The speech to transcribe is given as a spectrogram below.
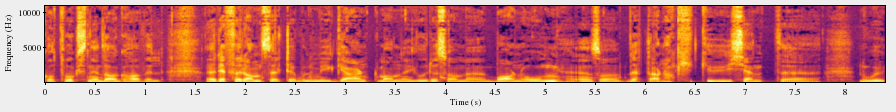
godt voksne i dag, har vel referanser til hvor mye gærent man gjorde som barn og ung. Så dette er nok ikke ukjent, noe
